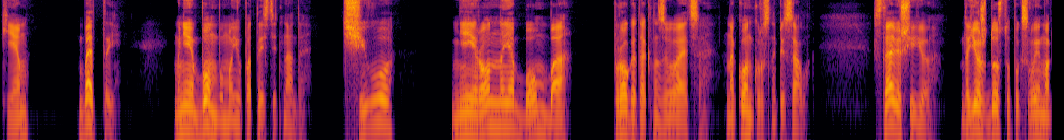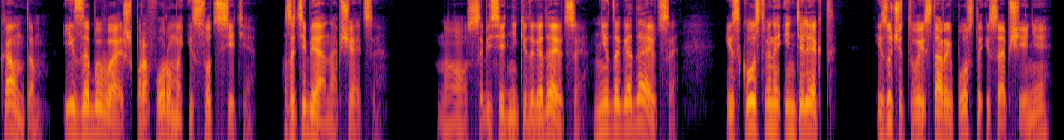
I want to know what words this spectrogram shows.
Кем? Беттой. Мне бомбу мою потестить надо. Чего? Нейронная бомба. Прога так называется. На конкурс написал. Ставишь ее, даешь доступ к своим аккаунтам и забываешь про форумы и соцсети. За тебя она общается. Но собеседники догадаются. Не догадаются. Искусственный интеллект. Изучит твои старые посты и сообщения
